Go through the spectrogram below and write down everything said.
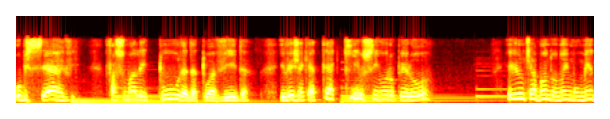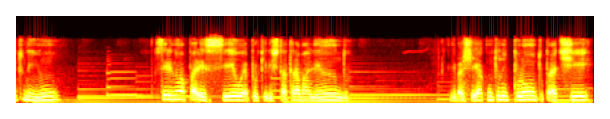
observe, faça uma leitura da tua vida e veja que até aqui o Senhor operou. Ele não te abandonou em momento nenhum. Se ele não apareceu, é porque ele está trabalhando. Ele vai chegar com tudo pronto para ti.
